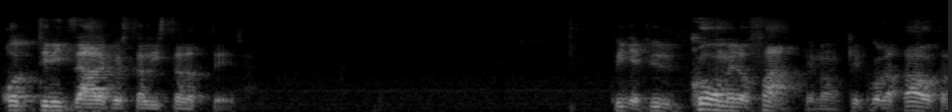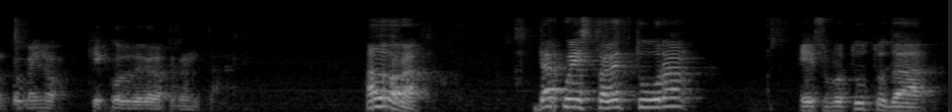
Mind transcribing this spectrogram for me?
ottimizzare questa lista d'attesa. Quindi è più il come lo fa che non che cosa fa o tantomeno che cosa deve rappresentare. Allora, da questa lettura e soprattutto da,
